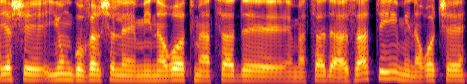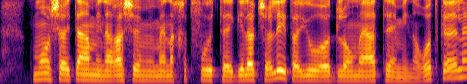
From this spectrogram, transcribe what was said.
יש איום גובר של מנהרות מהצד, אה, מהצד העזתי, מנהרות שכמו שהייתה המנהרה שממנה חטפו את גלעד שליט, היו עוד לא מעט מנהרות כאלה.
